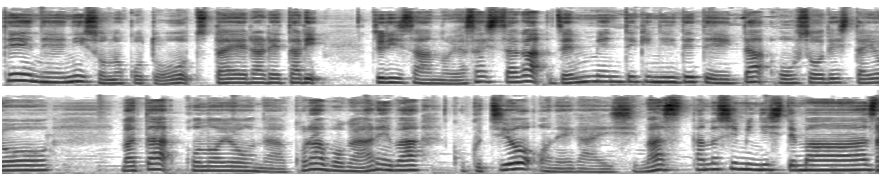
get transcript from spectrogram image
丁寧にそのことを伝えられたりジュリーさんの優しさが全面的に出ていた放送でしたよ。またこのようなコラボがあれば告知をお願いします。楽しみにしてます。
